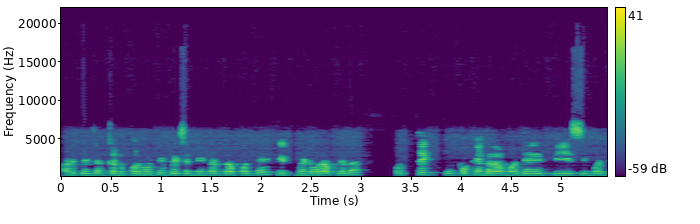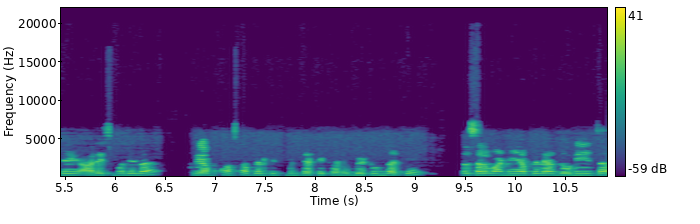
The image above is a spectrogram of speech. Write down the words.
आणि त्याच्यात कन्फर्मेटिव्ह पेशंट निघाल तर आपण ते ट्रीटमेंटवर आपल्याला प्रत्येक उपकेंद्रामध्ये पी एच सीमध्ये आर एसमध्येला फ्री ऑफ कॉस्ट आपल्याला ट्रीटमेंट त्या ठिकाणी भेटून जाते. तर सर्वांनी आपल्याला ह्या दोन्हीचा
